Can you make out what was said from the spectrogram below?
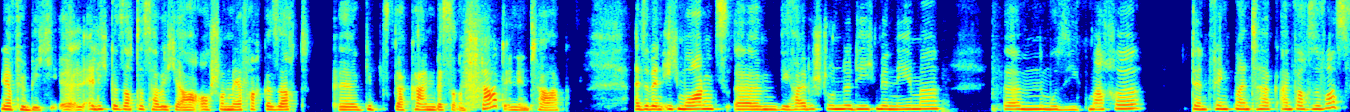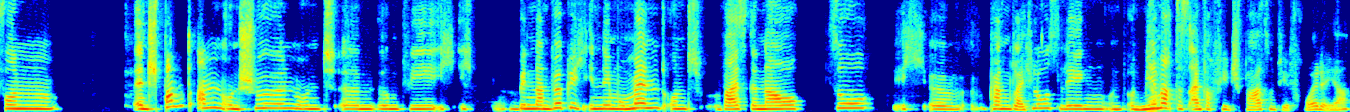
Ja, für mich, äh, ehrlich gesagt, das habe ich ja auch schon mehrfach gesagt, äh, gibt's gar keinen besseren Start in den Tag. Also wenn ich morgens ähm, die halbe Stunde, die ich mir nehme, ähm, Musik mache, dann fängt mein Tag einfach sowas von entspannt an und schön und ähm, irgendwie, ich, ich bin dann wirklich in dem Moment und weiß genau, so, ich äh, kann gleich loslegen und, und mir ja. macht das einfach viel Spaß und viel Freude, ja.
